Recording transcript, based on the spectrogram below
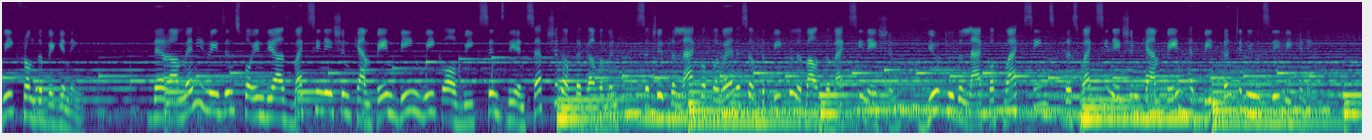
weak from the beginning. There are many reasons for India's vaccination campaign being weak or weak since the inception of the government, such as the lack of awareness of the people about the vaccination. Due to the lack of vaccines, this vaccination campaign has been continuously weakening.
